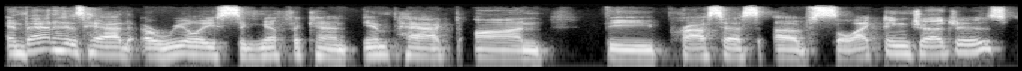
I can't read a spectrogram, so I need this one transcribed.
And that has had a really significant impact on the process of selecting judges,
